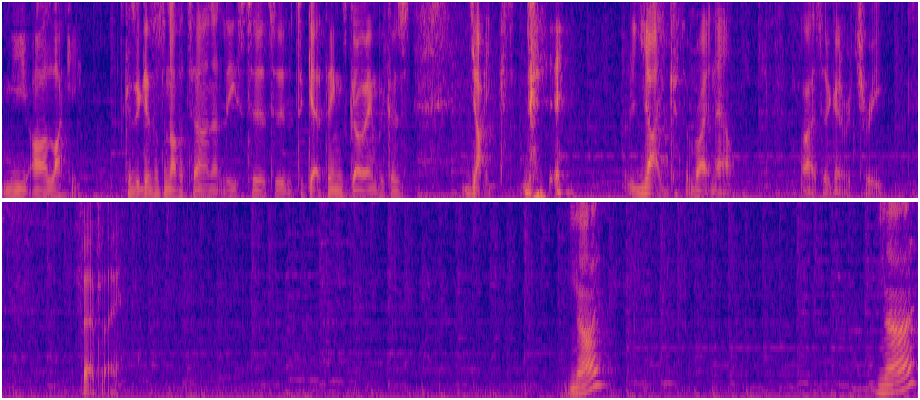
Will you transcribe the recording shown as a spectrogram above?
We are lucky. Because it gives us another turn at least to, to, to get things going because yikes. yikes right now. Alright, so they're going to retreat. Fair play. No? No?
